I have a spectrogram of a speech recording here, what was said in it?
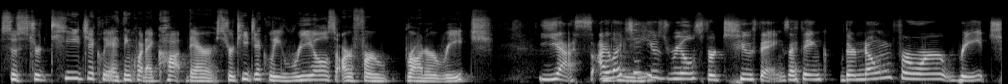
So strategically, I think what I caught there, strategically, reels are for broader reach. Yes, I like to mm-hmm. use reels for two things. I think they're known for reach,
